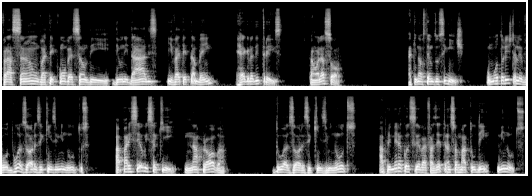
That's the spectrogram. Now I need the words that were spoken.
fração, vai ter conversão de, de unidades e vai ter também regra de 3. Então, olha só. Aqui nós temos o seguinte. O motorista levou 2 horas e 15 minutos. Apareceu isso aqui na prova, 2 horas e 15 minutos. A primeira coisa que você vai fazer é transformar tudo em minutos.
